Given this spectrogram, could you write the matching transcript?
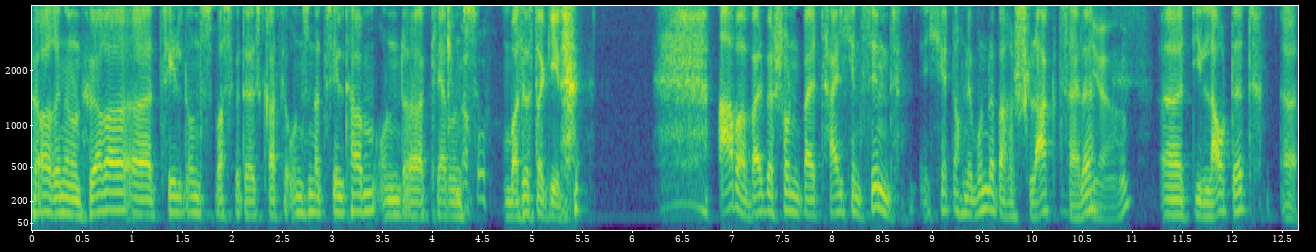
Hörerinnen und Hörer äh, erzählt uns, was wir da jetzt gerade für Unsinn erzählt haben und äh, erklärt genau. uns, um was es da geht. Aber weil wir schon bei Teilchen sind, ich hätte noch eine wunderbare Schlagzeile. Ja. Äh, die lautet äh,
